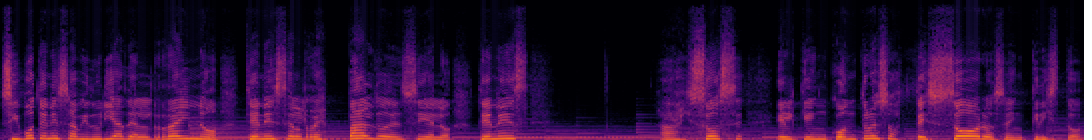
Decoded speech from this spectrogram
si vos tenés sabiduría del reino, tenés el respaldo del cielo, tenés, ay, sos el que encontró esos tesoros en Cristo,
